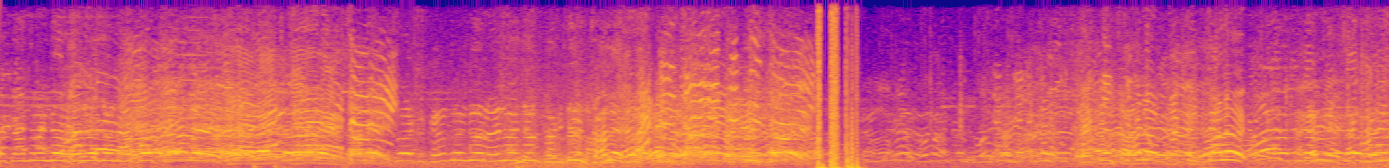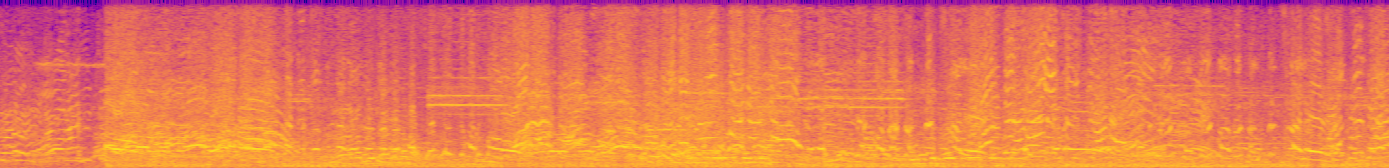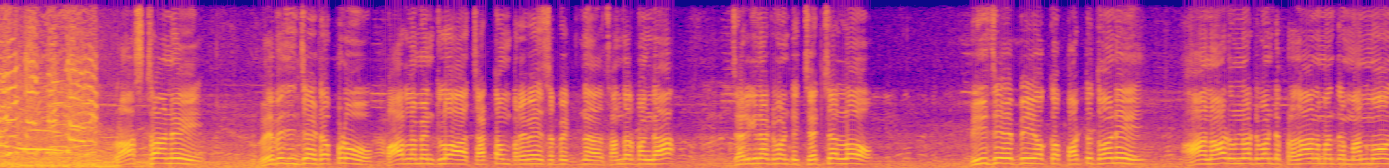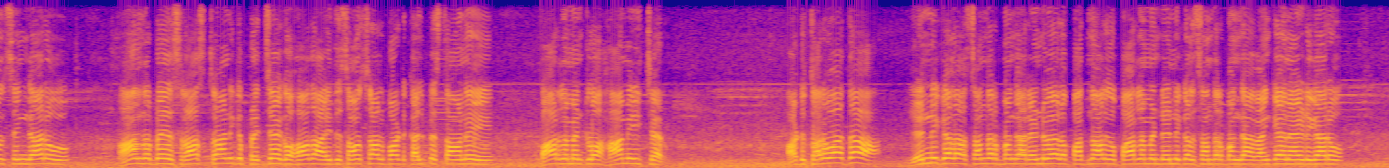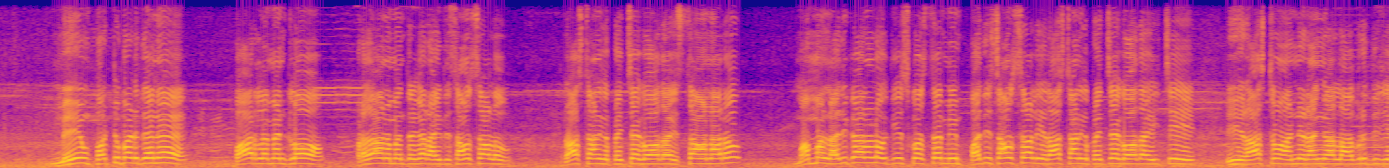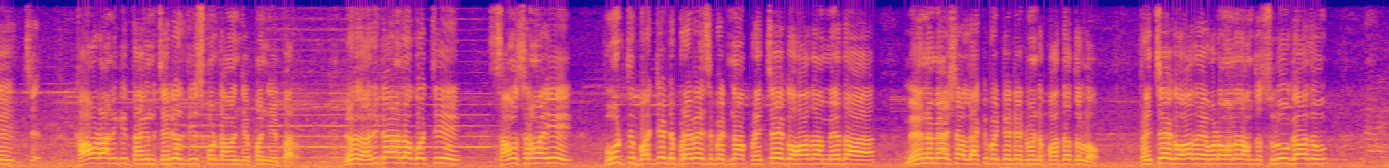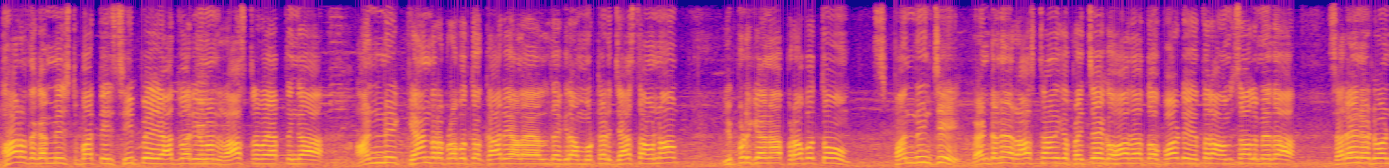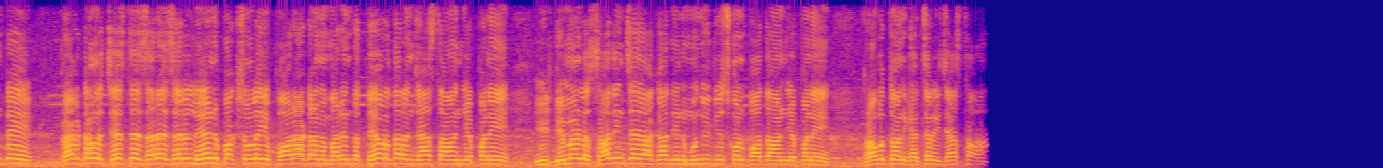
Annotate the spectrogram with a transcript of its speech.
విశాఖ కేంద్రంగా railway zone ఏర్పాటు చేయాలి. విశాఖ కేంద్రంగా రైల్వే జోన్ ప్రకటించాలి. ప్రకటించాలి ప్రకటించాలి. ప్రకటించాలి రాష్ట్రాన్ని విభజించేటప్పుడు పార్లమెంట్లో ఆ చట్టం ప్రవేశపెట్టిన సందర్భంగా జరిగినటువంటి చర్చల్లో బీజేపీ యొక్క పట్టుతోని ఆనాడు ఉన్నటువంటి ప్రధానమంత్రి మన్మోహన్ సింగ్ గారు ఆంధ్రప్రదేశ్ రాష్ట్రానికి ప్రత్యేక హోదా ఐదు సంవత్సరాల పాటు కల్పిస్తామని పార్లమెంట్లో హామీ ఇచ్చారు. అటు తర్వాత ఎన్నికల సందర్భంగా రెండు వేల పద్నాలుగు పార్లమెంట్ ఎన్నికల సందర్భంగా వెంకయ్యనాయుడు గారు మేము పట్టుబడితేనే పార్లమెంట్లో ప్రధానమంత్రి గారు ఐదు సంవత్సరాలు రాష్ట్రానికి ప్రత్యేక హోదా ఇస్తామన్నారు. మమ్మల్ని అధికారంలోకి తీసుకొస్తే మేము పది సంవత్సరాలు ఈ రాష్ట్రానికి ప్రత్యేక హోదా ఇచ్చి ఈ రాష్ట్రం అన్ని రంగాల్లో అభివృద్ధి చే- కావడానికి తగిన చర్యలు తీసుకుంటామని చెప్పని చెప్పారు. ఈరోజు అధికారంలోకి వచ్చి సంవత్సరం అయ్యి పూర్తి బడ్జెట్ ప్రవేశపెట్టిన ప్రత్యేక హోదా మీద మేనమేషాలు లెక్క పెట్టేటటువంటి పద్ధతుల్లో ప్రత్యేక హోదా ఇవ్వడం అన్నది అంత సులువు కాదు. భారత కమ్యూనిస్ట్ పార్టీ సిపిఐ ఆధ్వర్యంలోని రాష్ట్ర వ్యాప్తంగా అన్ని కేంద్ర ప్రభుత్వ కార్యాలయాల దగ్గర ముట్టడి చేస్తా ఉన్నాం. ఇప్పటికైనా ప్రభుత్వం స్పందించి వెంటనే రాష్ట్రానికి ప్రత్యేక హోదాతో పాటు ఇతర అంశాల మీద సరైనటువంటి ప్రకటనలు చేస్తే సరే సరే లేని పక్షంలో ఈ పోరాటాన్ని మరింత తీవ్రతరం చేస్తామని చెప్పని ఈ డిమాండ్లు సాధించేదాకా దీన్ని ముందుకు తీసుకొని పోతామని చెప్పని ప్రభుత్వానికి హెచ్చరిక చేస్తాం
